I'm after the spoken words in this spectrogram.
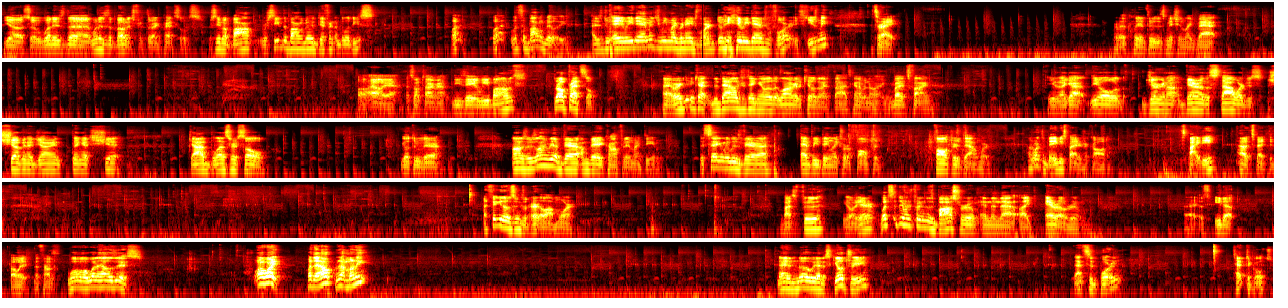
Yo, so what is the what is the bonus for throwing pretzels? Receive a bomb receive the bomb ability different abilities. What? What? What's the bomb ability? I just do AoE damage? You mean my grenades weren't doing AoE damage before? Excuse me? That's right. We're gonna clear through this mission like that. Oh, hell yeah. That's what I'm talking about. These AoE bombs. Throw pretzel. Alright, we're getting kind of, the Daleks are taking a little bit longer to kill than I thought. It's kind of annoying, but it's fine. Yeah, I got the old Juggernaut Vera the Stalwart just shoving a giant thing of shit. God bless her soul. Go through Vera. Honestly, as long as we have Vera, I'm very confident in my team. The second we lose Vera, everything like sort of falters. Falters downward. I wonder what the baby spiders are called. Spidey? How expected. I figured those things would hurt a lot more. Buy some food. Go here. What's the difference between this boss room and then that, like, arrow room? Alright, let's eat up. Oh, wait. That's not... Whoa, what the hell is this? Oh, wait. What the hell? Is that money? I didn't know we had a skill tree. That's important. Tentacles?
